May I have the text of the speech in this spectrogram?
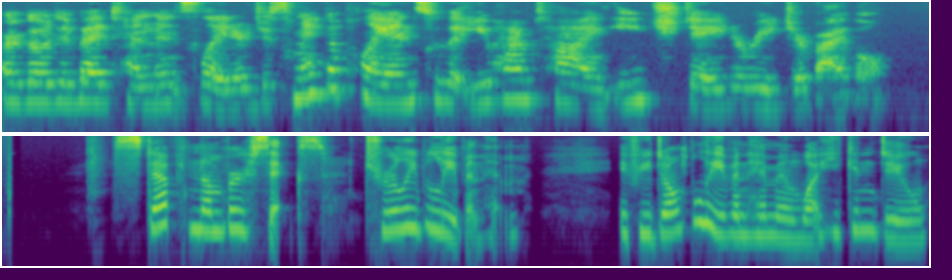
or go to bed 10 minutes later. Just make a plan so that you have time each day to read your Bible. Step number six truly believe in Him. If you don't believe in Him and what He can do,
